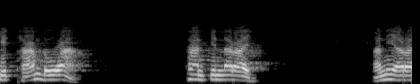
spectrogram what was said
จิตถามดูว่า ท่านกินอะไร อันนี้อะไร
